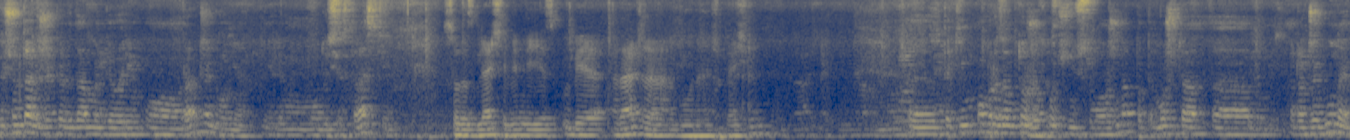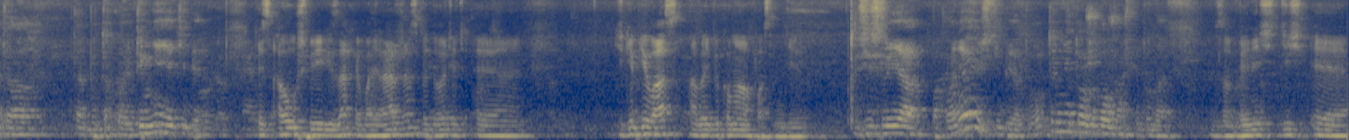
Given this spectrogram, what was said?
Точно так же, когда мы говорим о раджагуне или модусе страсти, So das gleiche, wenn wir jetzt über Raja Guna sprechen, Э, Таким образом тоже очень сложно, потому что э, раджагуна это как бы такое «ты мне, я тебе». ist auch eine schwierige Sache, weil Rajas bedeutet, äh, ich gebe dir was, aber ich bekomme auch was von dir. То есть если я поклоняюсь тебе, то вот ты мне тоже должен что-то дать. Also wenn ich dich äh, äh,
